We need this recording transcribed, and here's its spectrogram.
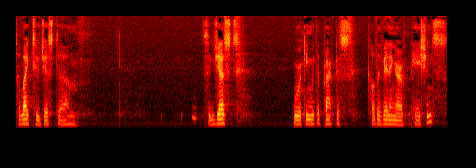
So I'd like to just um, suggest working with the practice, cultivating our patience.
